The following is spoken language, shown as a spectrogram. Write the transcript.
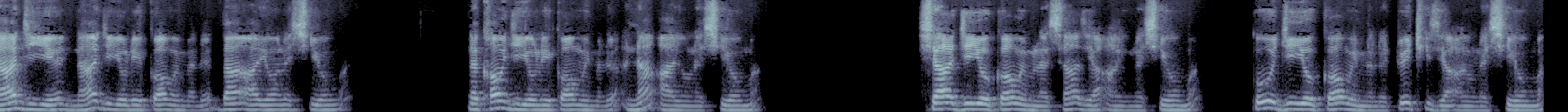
နားကြည့်ရနားကြည့်ုံလေးကောင်းဝင်မလို့သာအာယုံလည်းရှိအောင်ပါနှာခေါင်းကြည့်ုံလေးကောင်းဝင်မလို့အနတ်အာယုံလည်းရှိအောင်ပါရှားကြည့်ရကောင်းဝင်မလားစားစရာအာယုံနဲ့ရှိအောင်မှကိုယ်ကြည့်ရကောင်းဝင်မလားတွေးထိစရာအာယုံနဲ့ရှိအောင်မှ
